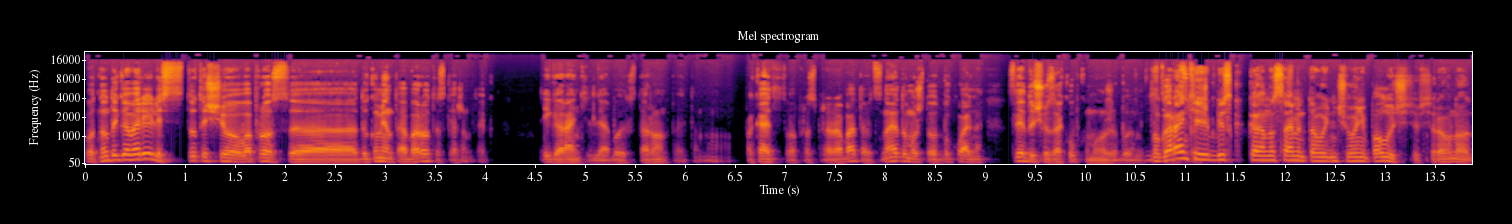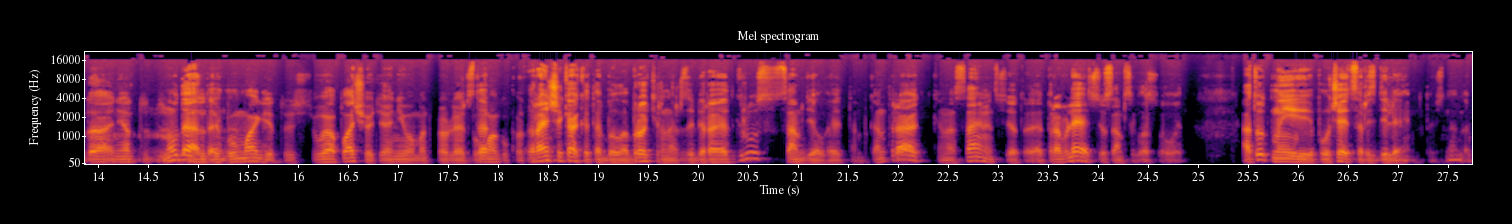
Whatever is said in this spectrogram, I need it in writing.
Вот, ну договорились. Тут еще вопрос э, документа оборота, скажем так, и гарантий для обоих сторон, поэтому пока этот вопрос прорабатывается. Но я думаю, что вот буквально следующую закупку мы уже будем Ну, гарантии без коносамента вы ничего не получите все равно, да, они от, Ну без да, этой да, да, бумаги, да, да. то есть вы оплачиваете, они вам отправляют Стар- бумагу. потом. Раньше как это было? Брокер наш забирает груз, сам делает там контракт, коносамент, все это отправляет, все сам согласовывает. А тут мы, получается, разделяем. То есть надо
